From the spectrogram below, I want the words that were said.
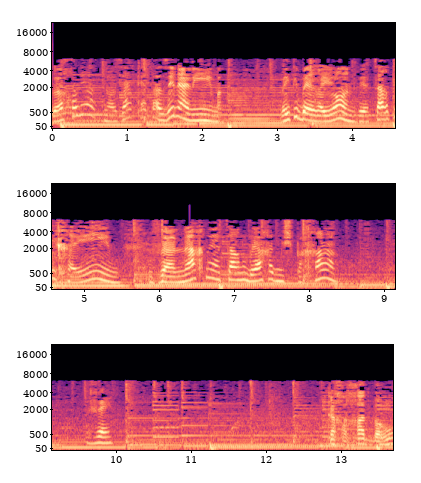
לא יכול להיות, נו, אז זה הקטע, אז הנה אני אימא. והייתי בהיריון, ויצרתי חיים, ואנחנו יצרנו ביחד משפחה, ו... ככה חד ברור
